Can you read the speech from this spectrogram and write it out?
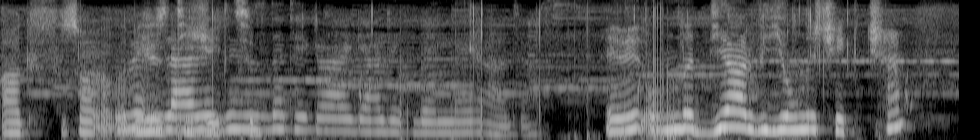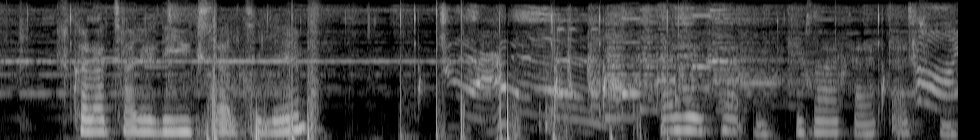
aksesuar alabiliriz diyecektim. tekrar gelecek belleği alacağız. Evet onu da diğer videomda çekeceğim. Karakterleri de yükseltelim. Bence yükseltme. Bu sefer karakter çıkmıyor.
